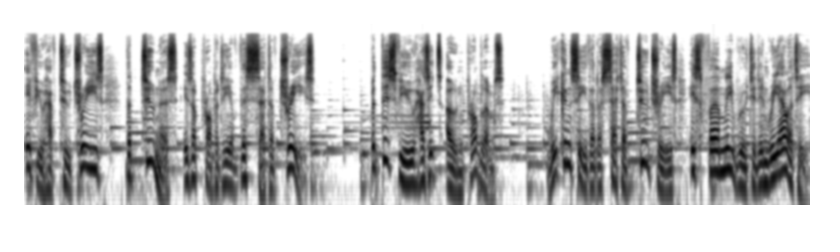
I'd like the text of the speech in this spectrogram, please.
if you have two trees, the two-ness is a property of this set of trees. But this view has its own problems. We can see that a set of two trees is firmly rooted in reality,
